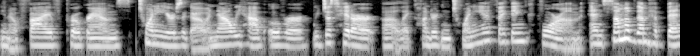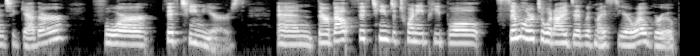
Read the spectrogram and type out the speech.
you know five programs 20 years ago and now we have over we just hit our uh, like 120th i think forum and some of them have been together for 15 years and they're about 15 to 20 people similar to what i did with my coo group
